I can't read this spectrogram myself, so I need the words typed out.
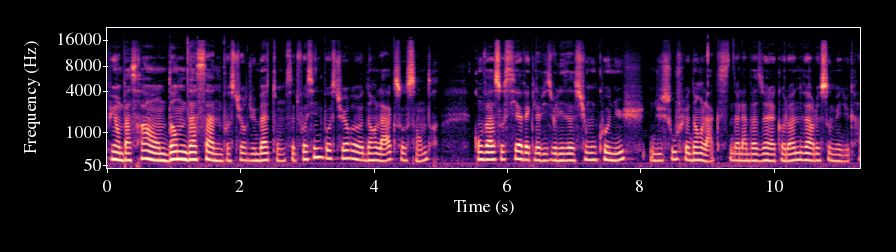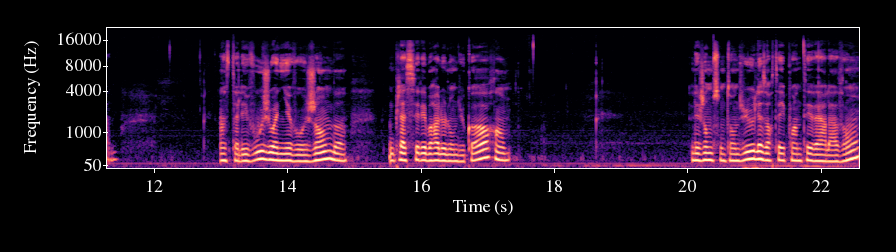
puis on passera en Dandasana, posture du bâton. Cette fois-ci une posture euh, dans l'axe, au centre, qu'on va associer avec la visualisation connue du souffle dans l'axe, de la base de la colonne vers le sommet du crâne. Installez-vous, joignez vos jambes, placez les bras le long du corps. Les jambes sont tendues, les orteils pointés vers l'avant,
